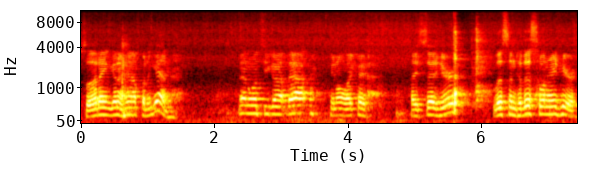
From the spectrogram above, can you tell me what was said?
so that ain't gonna happen again. Then once you got that, you know, like I, I said here, listen to this one right here.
